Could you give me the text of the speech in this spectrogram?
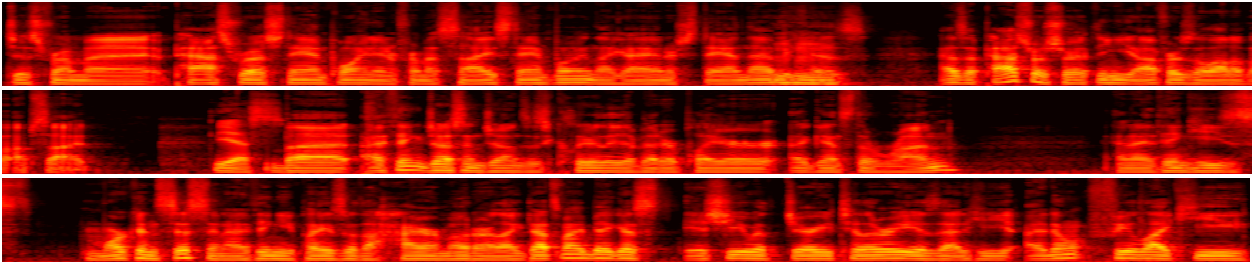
just from a pass rush standpoint and from a size standpoint. Like I understand that mm-hmm. because as a pass rusher, I think he offers a lot of upside. Yes. But I think Justin Jones is clearly a better player against the run. And I think he's more consistent. I think he plays with a higher motor. Like that's my biggest issue with Jerry Tillery is that he I don't feel like he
